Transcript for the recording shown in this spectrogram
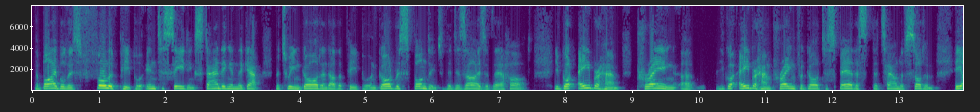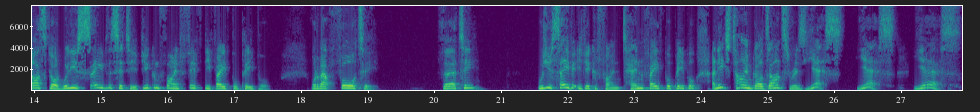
The Bible is full of people interceding, standing in the gap between God and other people, and God responding to the desires of their heart. You've got Abraham praying. Uh, you've got Abraham praying for God to spare the, the town of Sodom. He asked God, "Will you save the city if you can find fifty faithful people?" What about 40? 30? Would you save it if you could find 10 faithful people? And each time God's answer is yes, yes, yes.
